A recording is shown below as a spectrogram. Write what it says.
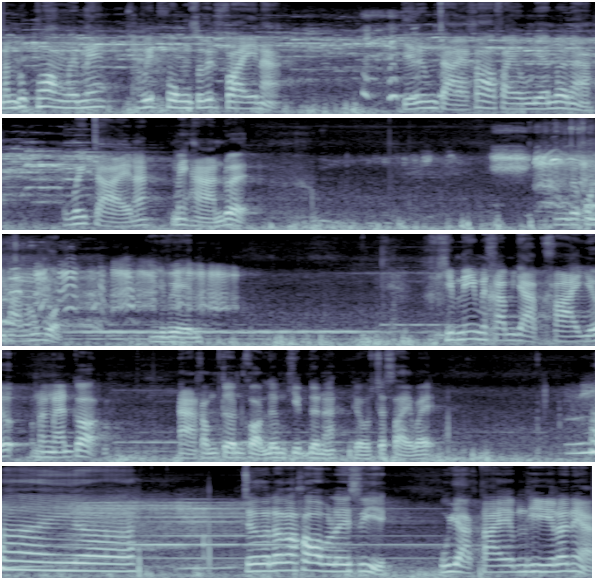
มันทุกห้องเลยไหมสวิตช์ฟงสวิตช์ไฟน่ะ อย่าลืมจ่ายค่าไฟโรงเรียนด้วยนะไม่จ่ายนะ ไม่หารด้วยมึงเป็นคนทำทั้งหมดอีเวนคลิปนี้มีคำหยาบคายเยอะดังนั้นก็อ่านคำเตือนก่อนเริ่มคลิปด้วยนะ เดี๋ยวจะใส่ไว้ไอ้เอ่อเจอแล้วก็เข้าไปเลยสิกูอยากตายเต็มทีแล้วเนี่ย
